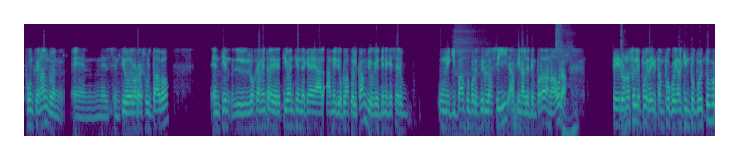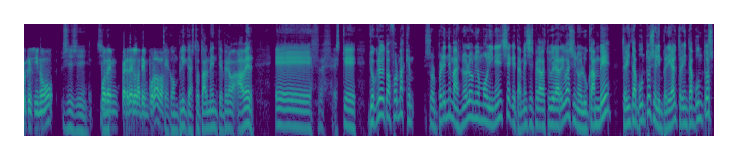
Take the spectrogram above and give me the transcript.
funcionando en, en el sentido de los resultados. lógicamente la directiva entiende que es a, medio plazo el cambio, que tiene que ser un equipazo, por decirlo así, a final de temporada, no ahora. Pero no se le puede ir tampoco ya al quinto puesto porque si no pueden perder la temporada. Te complicas totalmente. Pero a ver, eh, es que yo creo de todas formas que sorprende más no la Unión Molinense, que también se esperaba estuviera arriba, sino el UCAM B, 30 puntos, el Imperial, 30 puntos,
